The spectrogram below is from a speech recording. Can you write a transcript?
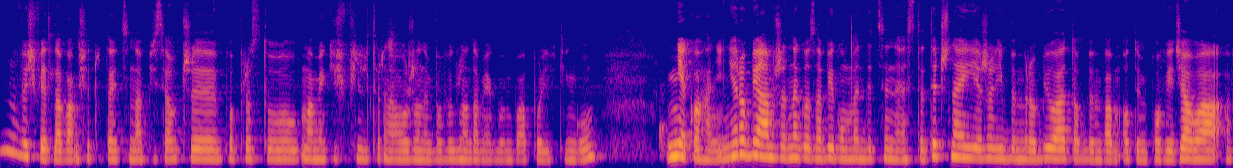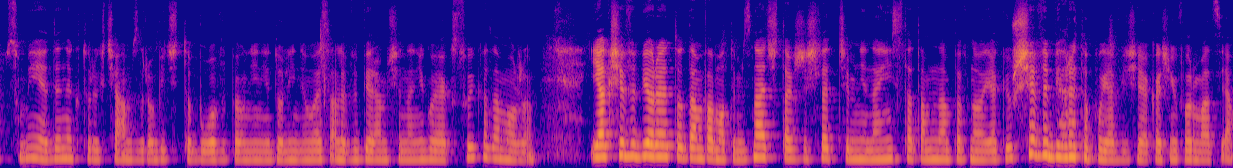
no, wyświetla Wam się tutaj, co napisał, czy po prostu mam jakiś filtr nałożony, bo wyglądam jakbym była po liftingu. Nie, kochani, nie robiłam żadnego zabiegu medycyny estetycznej. Jeżeli bym robiła, to bym Wam o tym powiedziała, a w sumie jedyny, który chciałam zrobić, to było wypełnienie Doliny Łez, ale wybieram się na niego jak sójka za morze. Jak się wybiorę, to dam Wam o tym znać, także śledźcie mnie na Insta, tam na pewno jak już się wybiorę, to pojawi się jakaś informacja.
